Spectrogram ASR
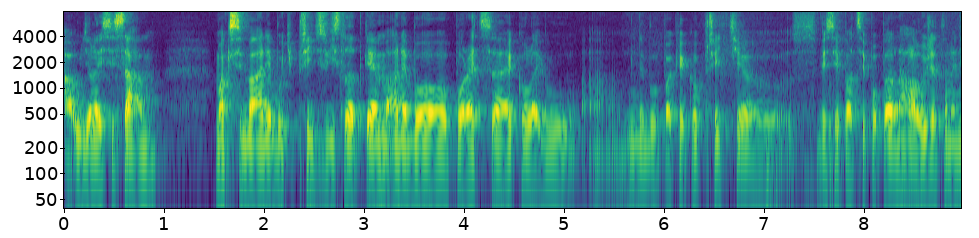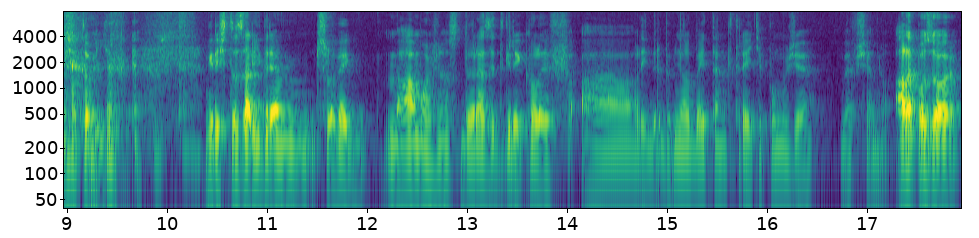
a udělej si sám. Maximálně buď přijď s výsledkem, anebo poraď se kolegů, a, nebo pak jako přijď eh, vysypat si popel na hlavu, že to není hotový. Když to za lídrem člověk má možnost dorazit kdykoliv a lídr by měl být ten, který ti pomůže ve všem. No. Ale pozor,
